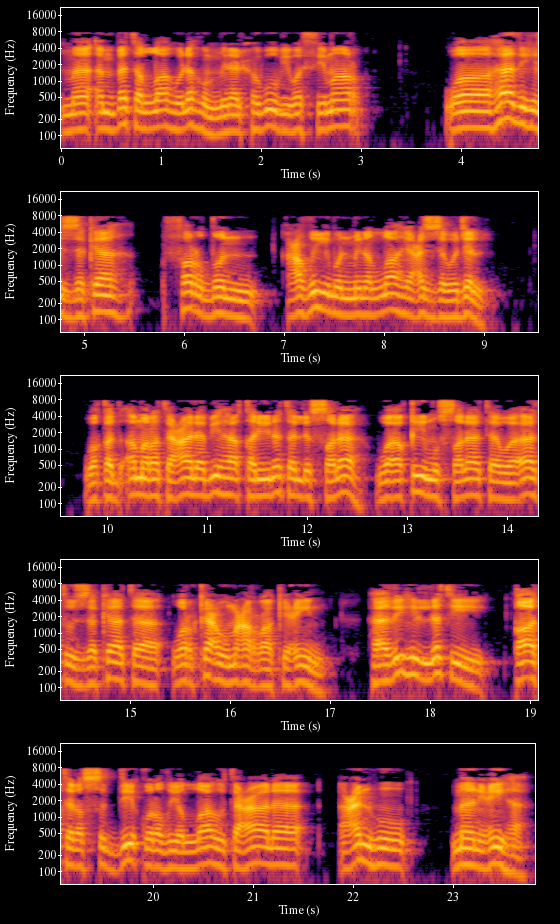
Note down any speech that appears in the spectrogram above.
ما أنبت الله لهم من الحبوب والثمار وهذه الزكاة فرض عظيم من الله عز وجل وقد أمر تعالى بها قرينة للصلاة وأقيموا الصلاة وآتوا الزكاة واركعوا مع الراكعين. هذه التي قاتل الصديق رضي الله تعالى عنه مانعيها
